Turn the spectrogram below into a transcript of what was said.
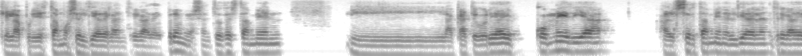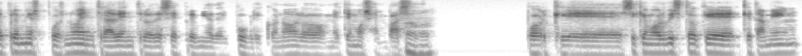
la proyectamos el día de la entrega de premios. Entonces también la categoría de comedia al ser también el día de la entrega de premios, pues no entra dentro de ese premio del público, ¿no? Lo metemos en base. Porque sí que hemos visto que, también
